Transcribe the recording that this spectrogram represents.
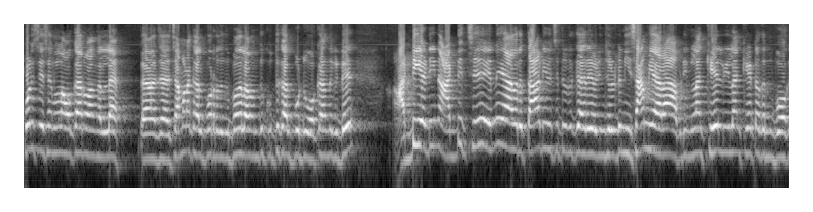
போலீஸ் ஸ்டேஷன்லாம் உட்காருவாங்கல்ல சமணக்கால் போடுறதுக்கு பதிலாக வந்து குத்துக்கால் போட்டு உட்காந்துக்கிட்டு அடி அடின்னு அடித்து என்ன அவர் தாடி வச்சுட்டு இருக்காரு அப்படின்னு சொல்லிட்டு நீ சாமியாரா? அப்படின்லாம் கேள்விலாம் கேட்டதன் போக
